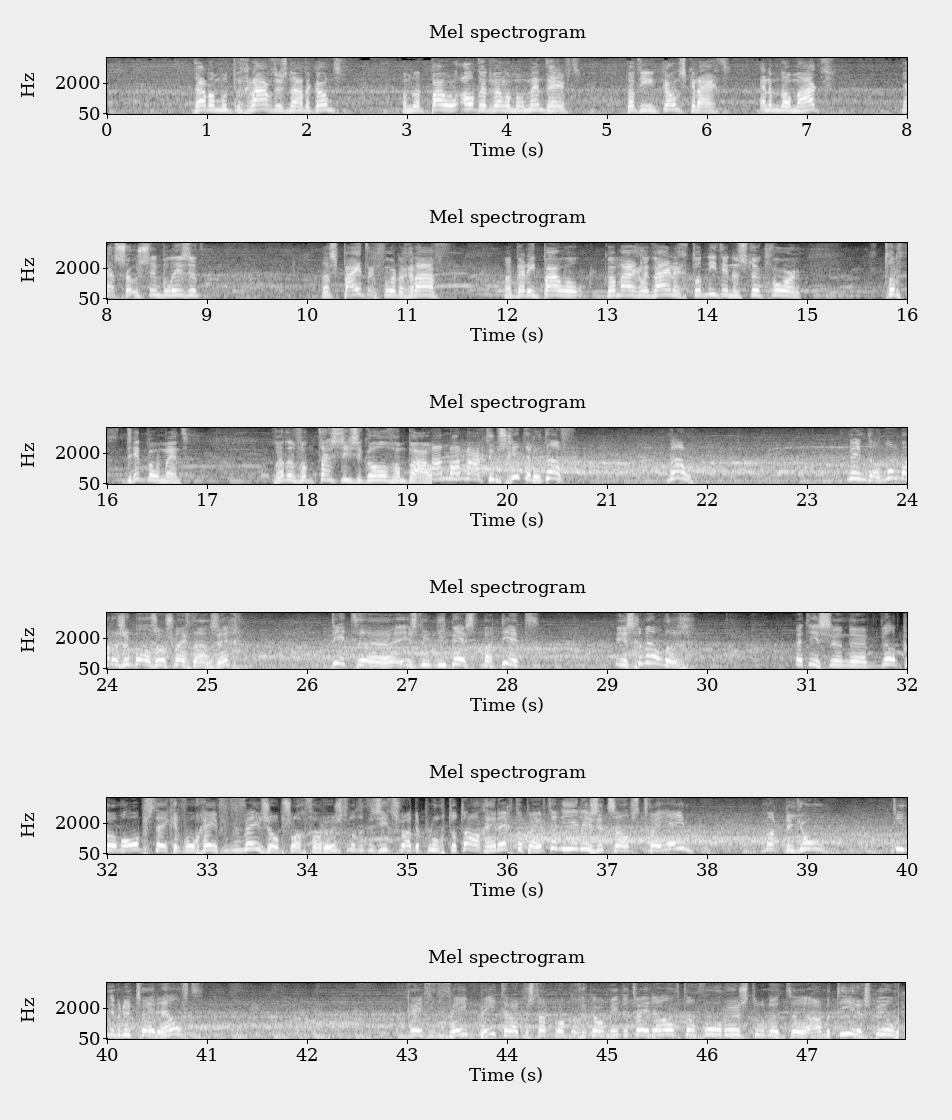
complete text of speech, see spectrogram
Daarom moet de Graaf dus naar de kant. Omdat Powell altijd wel een moment heeft dat hij een kans krijgt en hem dan maakt. Ja, zo simpel is het. Dat is spijtig voor de Graaf. Maar Barry Powell kwam eigenlijk weinig tot niet in een stuk voor. Tot dit moment. Wat een fantastische goal van Powell. Maar maakt hem schitterend af. Nou, neem dan nog maar eens een bal zo slecht aan zeg. Dit uh, is nu niet best, maar dit is geweldig. Het is een uh, welkome opsteker voor GVVV's opslag van rust. Want het is iets waar de ploeg totaal geen recht op heeft. En hier is het zelfs 2-1. Mart de Jong, tiende minuut tweede helft. GVV beter uit de startblokken gekomen in de tweede helft dan voor rust toen het uh, armetierig speelde.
